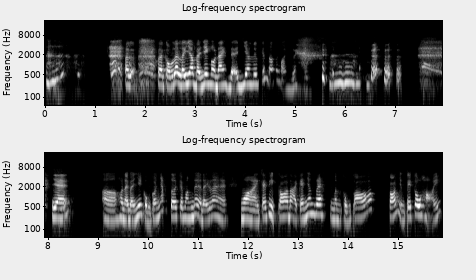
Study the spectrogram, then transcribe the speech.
và, và cũng là lý do bạn Nhi ngồi đây để giao lưu kết nối với mọi người dạ yeah. uh, hồi nãy bạn Nhi cũng có nhắc tới cái vấn đề ở đấy là ngoài cái việc coi bài cá nhân ra thì mình cũng có có những cái câu hỏi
